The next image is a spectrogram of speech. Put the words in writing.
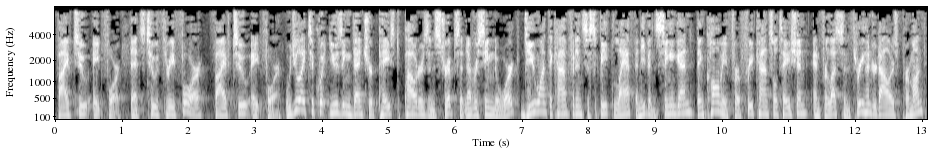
5284. That's 234-5284. Would you like to quit using denture paste, powders, and strips that never seem to work? Do you want the confidence to speak, laugh, and even sing again? Then call me for a free consultation, and for less than $300 per month,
